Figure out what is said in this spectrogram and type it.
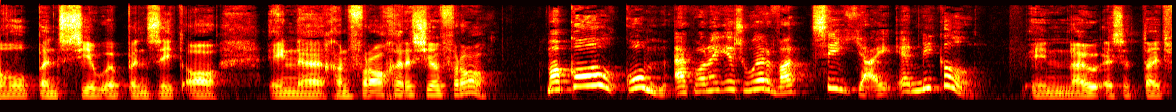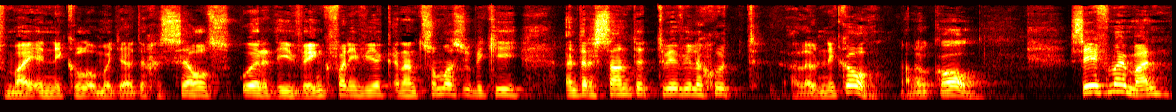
www.powerflowbelwel.co.za en uh, gaan vra gerus jou vraag. Maar Kaal, kom, ek wil nou eers hoor wat sê jy en Nikkel. En nou is dit tyd vir my en Nicole om met jou te gesels oor die wenk van die week en dan sommer so 'n bietjie interessante tweewiele goed. Hallo Nicole. Hallo Karl. Sê vir my man,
